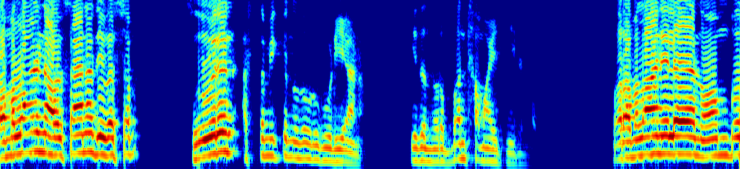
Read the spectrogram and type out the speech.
റമദാൻ അവസാന ദിവസം സൂര്യൻ അസ്തമിക്കുന്നതോടുകൂടിയാണ്. ഇത് നിർബന്ധമായി തീരുന്നത്. റമദാനിലെ നോമ്പ്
